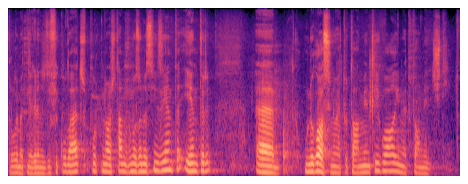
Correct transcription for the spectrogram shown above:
problema tinha grandes dificuldades porque nós estamos numa zona cinzenta entre Uh, o negócio não é totalmente igual e não é totalmente distinto.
